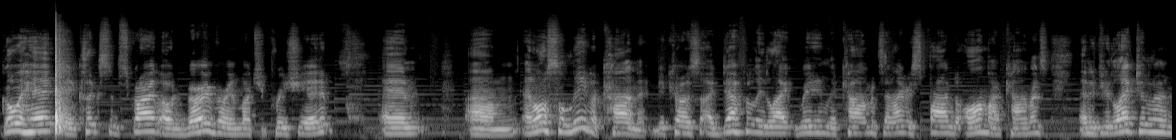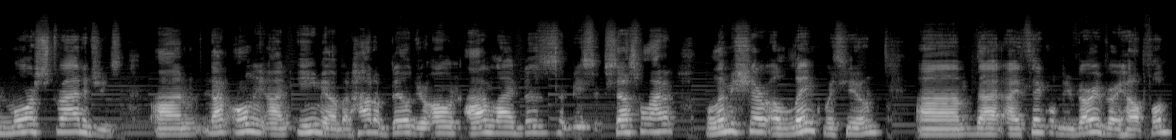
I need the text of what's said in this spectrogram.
Go ahead and click subscribe. I would very, very much appreciate it. And um, and also leave a comment because I definitely like reading the comments and I respond to all my comments. And if you'd like to learn more strategies on not only on email, but how to build your own online business and be successful at it, well, let me share a link with you um, that I think will be very, very helpful.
